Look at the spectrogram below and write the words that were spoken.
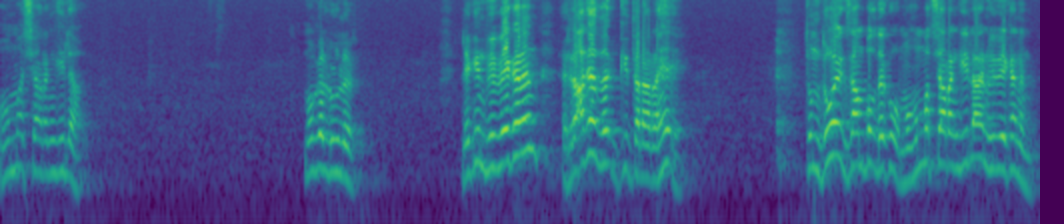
मोहम्मद शाह रंगीला, मुगल रूलर लेकिन विवेकानंद राजा की तरह रहे। तुम दो एग्ज़ाम्पल देखो, मोहम्मद शाह रंगीला एंड विवेकानंद।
